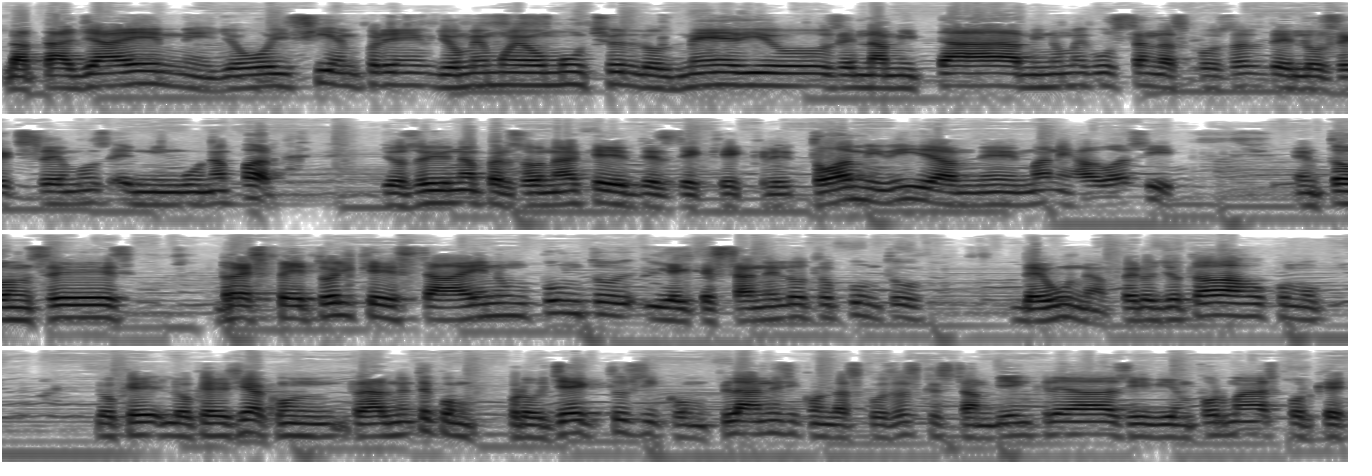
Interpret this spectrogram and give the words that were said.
la talla M, yo voy siempre, yo me muevo mucho en los medios, en la mitad, a mí no me gustan las cosas de los extremos en ninguna parte. Yo soy una persona que desde que toda mi vida me he manejado así. Entonces, respeto el que está en un punto y el que está en el otro punto de una, pero yo trabajo como lo que, lo que decía, con, realmente con proyectos y con planes y con las cosas que están bien creadas y bien formadas, porque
